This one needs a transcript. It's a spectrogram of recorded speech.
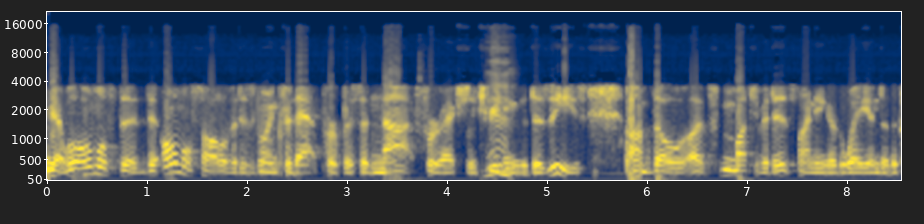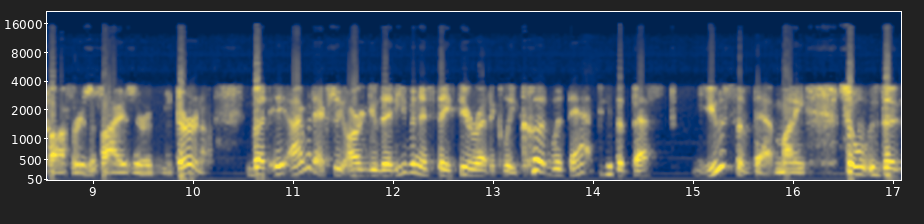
Yeah, well, almost the, the, almost all of it is going for that purpose and not for actually treating yeah. the disease. Um, though uh, much of it is finding a way into the coffers of Pfizer and Moderna. But it, I would actually argue that even if they theoretically could, would that be the best use of that money. So the,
